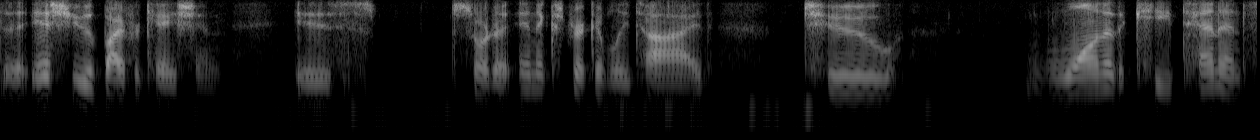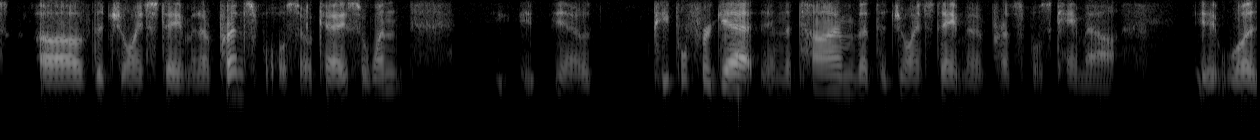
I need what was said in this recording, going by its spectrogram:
the issue of bifurcation is sort of inextricably tied to one of the key tenets of the joint statement of principles. Okay, so when you know people forget in the time that the joint statement of principles came out, it was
